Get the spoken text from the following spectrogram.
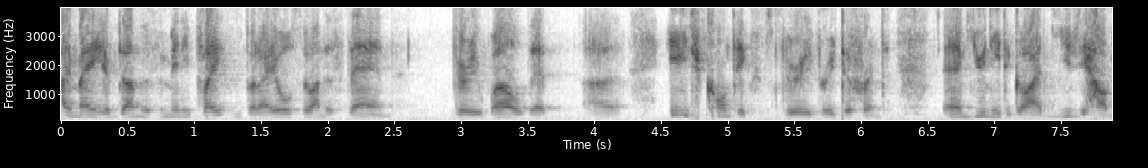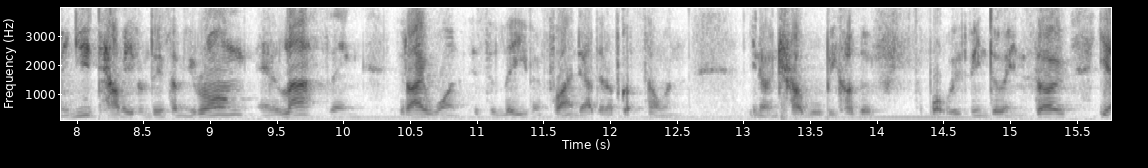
I may have done this in many places, but I also understand very well that uh, each context is very, very different, and you need to guide me. You need to help me. You need to tell me if I'm doing something wrong. And the last thing that I want is to leave and find out that I've got someone, you know, in trouble because of what we've been doing. So yeah,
